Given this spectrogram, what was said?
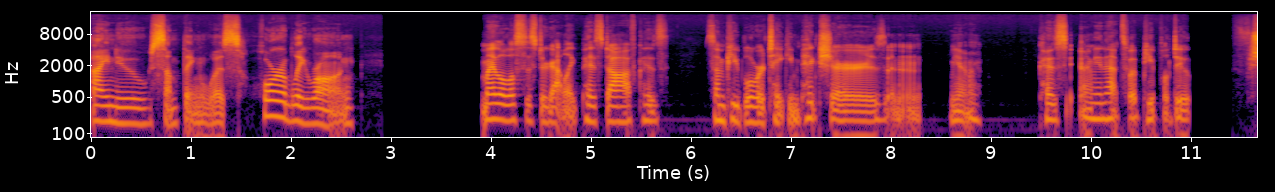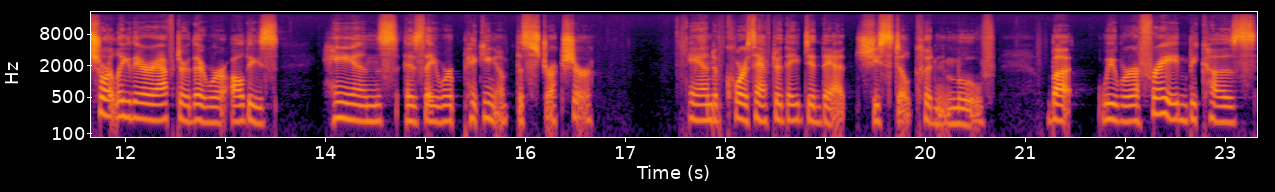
I knew something was horribly wrong. My little sister got like pissed off because some people were taking pictures and, you know, because I mean, that's what people do shortly thereafter, there were all these hands as they were picking up the structure. And of course, after they did that, she still couldn't move. But we were afraid because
